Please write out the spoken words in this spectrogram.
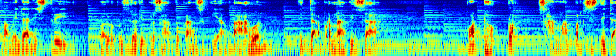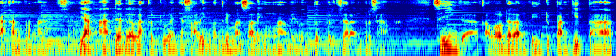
Suami dan istri walaupun sudah dipersatukan sekian tahun tidak pernah bisa podoplek sama persis tidak akan pernah bisa. Yang ada adalah keduanya saling menerima, saling memahami untuk berjalan bersama. Sehingga kalau dalam kehidupan kita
